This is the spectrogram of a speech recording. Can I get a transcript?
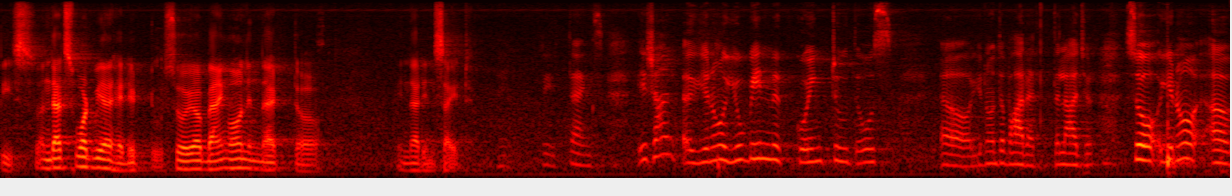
piece. And that's what we are headed to. So you're bang on in that, uh, in that insight. Great, thanks. Ishan, uh, you know, you've been going to those, uh, you know, the Bharat, the larger. So, you know, uh,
